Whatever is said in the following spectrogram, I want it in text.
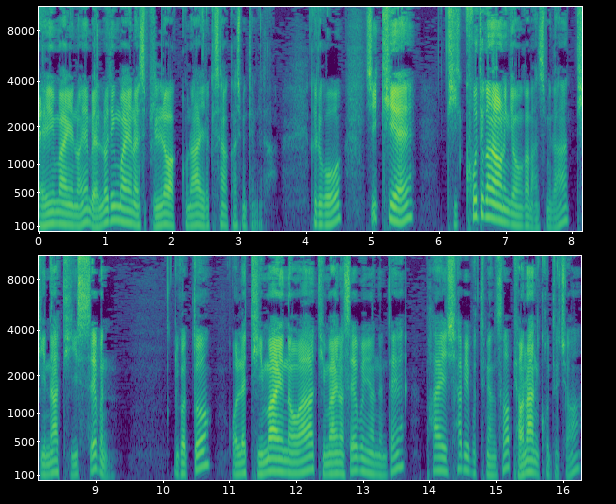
A 마이너의 melodic minor에서 빌려왔구나 이렇게 생각하시면 됩니다. 그리고 C 키에 D 코드가 나오는 경우가 많습니다. D나 D7 이것도 원래 D 마이너와 D 마이너 7이었는데 파의 sharp이 붙으면서 변한 코드죠.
